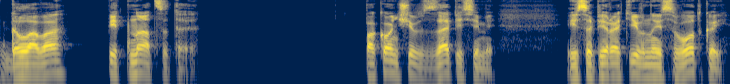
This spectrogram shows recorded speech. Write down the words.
Глава 15. Покончив с записями и с оперативной сводкой,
